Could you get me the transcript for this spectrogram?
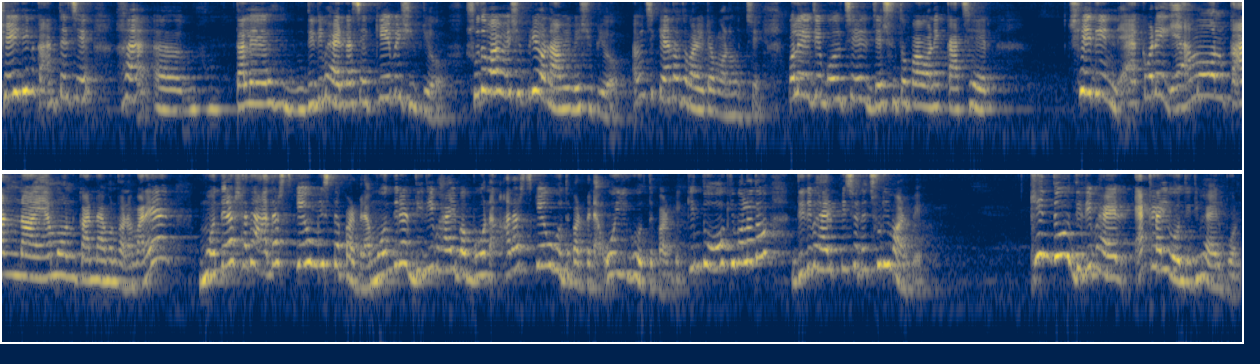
সেই দিন কাঁদতেছে হ্যাঁ তাহলে দিদি ভাইয়ের কাছে কে বেশি প্রিয়? সুতো সুতপা বেশি প্রিয় না আমি বেশি প্রিয়? আমি বলছি, কেন তোমার এটা মনে হচ্ছে? বলে এই যে বলছে যে সুতো সুতপা অনেক কাছের, সেই দিন একবারে এমন কান্না এমন কান্না এমন কান্না মানে মন্দিরের সাথে আদার্স কেউ মিশতে পারবে না, মন্দিরের দিদি ভাই বা বোন আদার্স কেউ হতে পারবে না, ওই হতে পারবে। কিন্তু ও কি বলতো? দিদি ভাইয়ের পিছনে ছুরি মারবে। কিন্তু দিদি ভাইয়ের, একলাই ও দিদি ভাইয়ের বোন।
